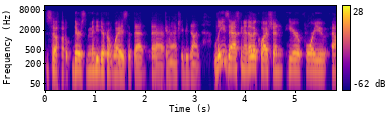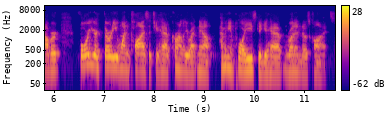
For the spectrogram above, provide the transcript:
So there's many different ways that that, that can actually be done. Lee's asking another question here for you, Albert. For your 31 clients that you have currently right now, how many employees do you have running those clients?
